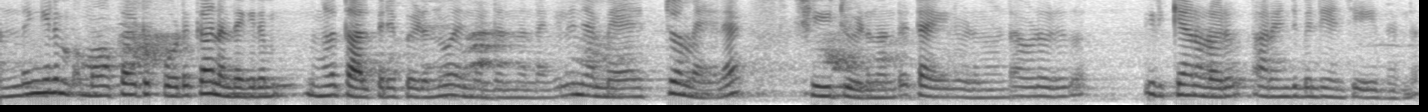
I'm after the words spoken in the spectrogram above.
എന്തെങ്കിലും മോക്കായിട്ട് കൊടുക്കാൻ എന്തെങ്കിലും നിങ്ങൾ താല്പര്യപ്പെടുന്നു എന്നുണ്ടെന്നുണ്ടെങ്കിൽ ഞാൻ ഏറ്റവും മേലെ ഷീറ്റ് ഇടുന്നുണ്ട് ടൈൽ ഇടുന്നുണ്ട് അവിടെ ഒരു ഇരിക്കാനുള്ള ഒരു അറേഞ്ച്മെന്റ് ഞാൻ ചെയ്യുന്നുണ്ട്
